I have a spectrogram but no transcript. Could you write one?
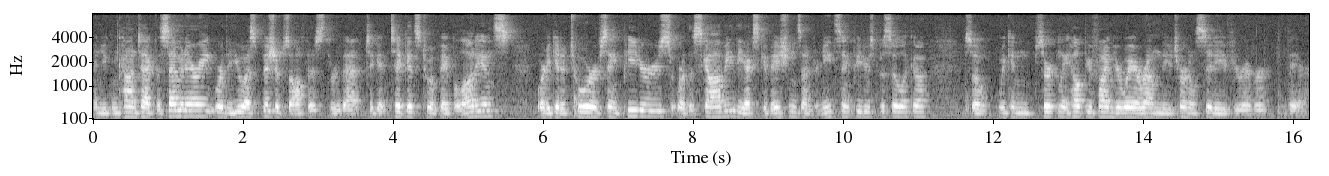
And you can contact the seminary or the U.S. Bishop's Office through that to get tickets to a papal audience or to get a tour of St. Peter's or the Scavi, the excavations underneath St. Peter's Basilica. So we can certainly help you find your way around the Eternal City if you're ever there.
